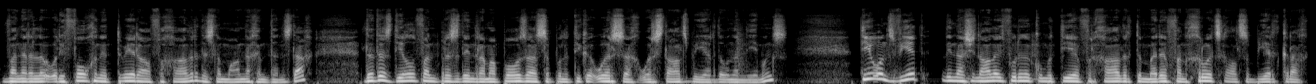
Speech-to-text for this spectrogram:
wanneer hulle oor die volgende 2 dae vergader, dis nou maandag en dinsdag. Dit is deel van president Ramaphosa se politieke oorsig oor staatsbeheerde ondernemings. Die ons weet, die nasionale uitvoerende komitee vergader te midde van grootskaalse beerdkrag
